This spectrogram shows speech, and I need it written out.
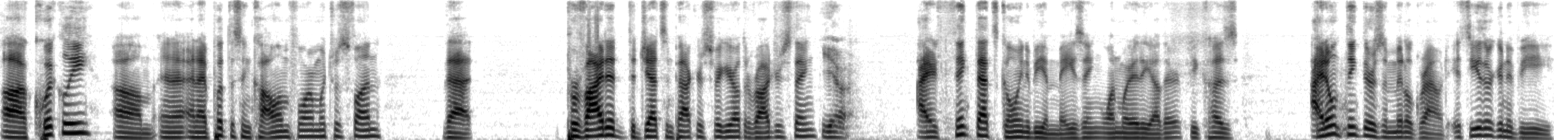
Uh, quickly, um, and, I- and I put this in column form, which was fun. That provided the Jets and Packers figure out the Rodgers thing, Yeah. I think that's going to be amazing one way or the other because I don't think there's a middle ground. It's either going to be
